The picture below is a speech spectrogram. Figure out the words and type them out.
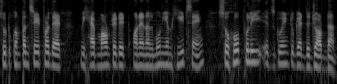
So to compensate for that, we have mounted it on an aluminum heatsink. So hopefully it's going to get the job done.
